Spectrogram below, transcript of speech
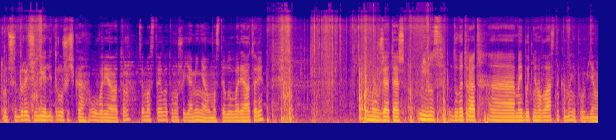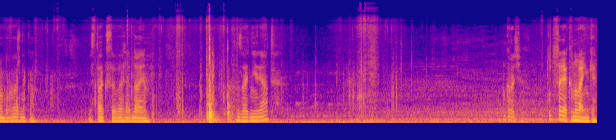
Тут ще, до речі, є літрушечка у варіатор. Це мастило, тому що я міняв мастило у варіаторі. Тому вже теж мінус до витрат е, майбутнього власника. Ну і по об'єму багажника. Ось так все виглядає. Задній ряд. Ну, коротше, тут все як новеньке.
